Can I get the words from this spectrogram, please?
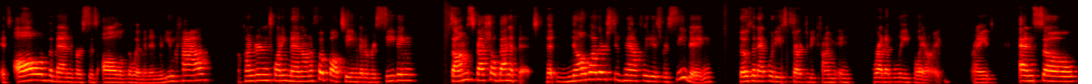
It's all of the men versus all of the women. And when you have 120 men on a football team that are receiving some special benefit that no other student athlete is receiving, those inequities start to become incredibly glaring, right? And so,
